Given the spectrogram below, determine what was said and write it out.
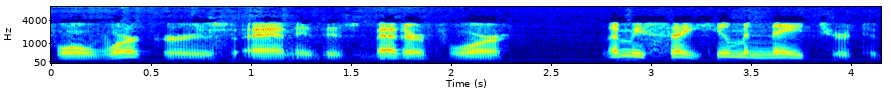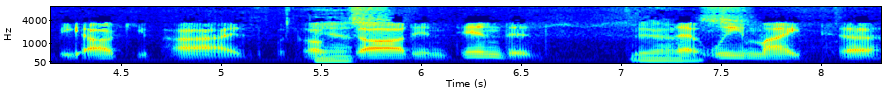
for workers, and it is better for, let me say, human nature to be occupied because Yes. God intended Yes. that we might uh,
